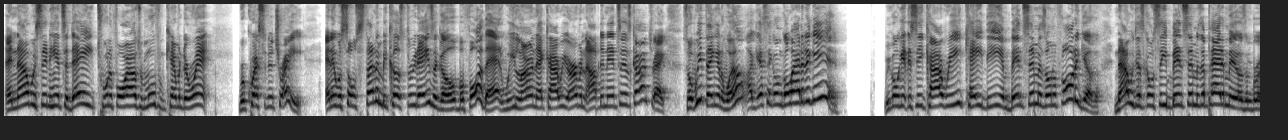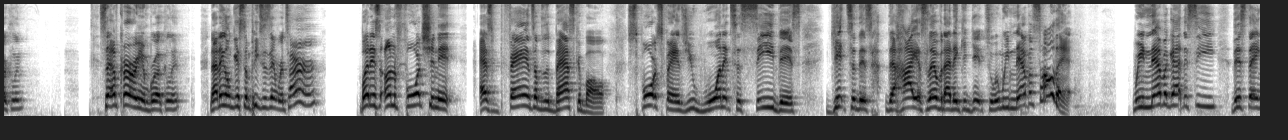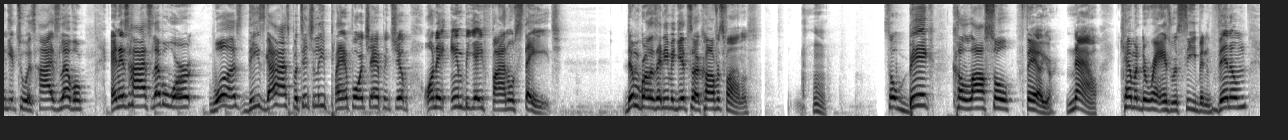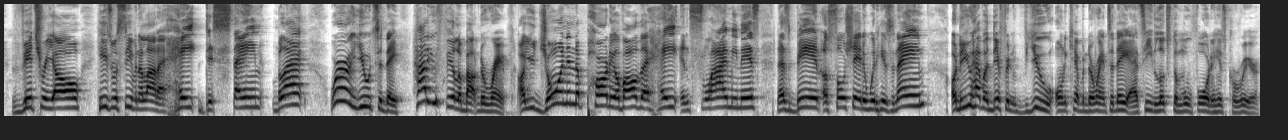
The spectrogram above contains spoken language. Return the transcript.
And now we're sitting here today, 24 hours removed from Kevin Durant requesting a trade. And it was so stunning because three days ago, before that, we learned that Kyrie Irving opted into his contract. So we thinking, well, I guess they're gonna go at it again. We're gonna get to see Kyrie, KD, and Ben Simmons on the floor together. Now we're just gonna see Ben Simmons and Patty Mills in Brooklyn. Seth Curry in Brooklyn. Now they're gonna get some pieces in return. But it's unfortunate as fans of the basketball, sports fans, you wanted to see this get to this the highest level that it could get to, and we never saw that. We never got to see this thing get to its highest level, and its highest level word was these guys potentially playing for a championship on a NBA final stage. Them brothers ain't even get to a conference finals. Hmm. So big, colossal failure. Now, Kevin Durant is receiving venom, vitriol. He's receiving a lot of hate, disdain. Black, where are you today? How do you feel about Durant? Are you joining the party of all the hate and sliminess that's being associated with his name? Or do you have a different view on Kevin Durant today as he looks to move forward in his career?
